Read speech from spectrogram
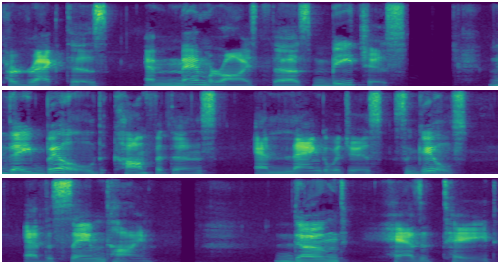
Practice and memorize the speeches. They build confidence and languages skills at the same time. Don't hesitate.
